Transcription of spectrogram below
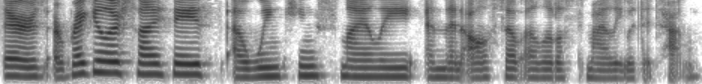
There's a regular smiley face, a winking smiley, and then also a little smiley with a tongue.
